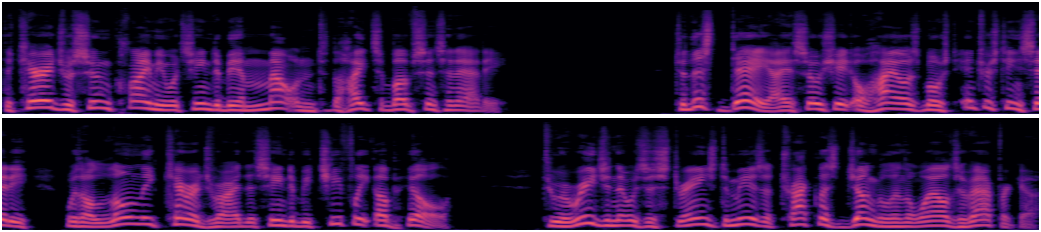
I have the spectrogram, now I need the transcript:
The carriage was soon climbing what seemed to be a mountain to the heights above Cincinnati. To this day, I associate Ohio's most interesting city with a lonely carriage ride that seemed to be chiefly uphill, through a region that was as strange to me as a trackless jungle in the wilds of Africa.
